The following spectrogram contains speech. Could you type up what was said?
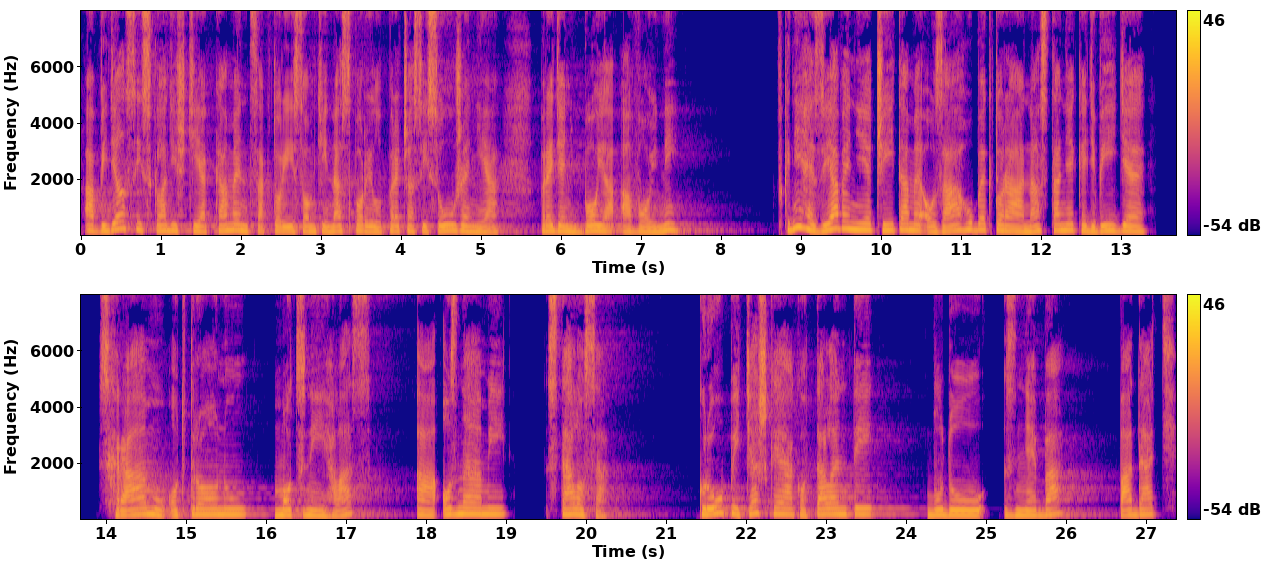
a videl si skladištia kamenca, ktorý som ti nasporil pre časy súženia, pre deň boja a vojny? V knihe Zjavenie čítame o záhube, ktorá nastane, keď vyjde z chrámu od trónu mocný hlas a oznámi stalo sa. Krúpy ťažké ako talenty budú z neba padať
